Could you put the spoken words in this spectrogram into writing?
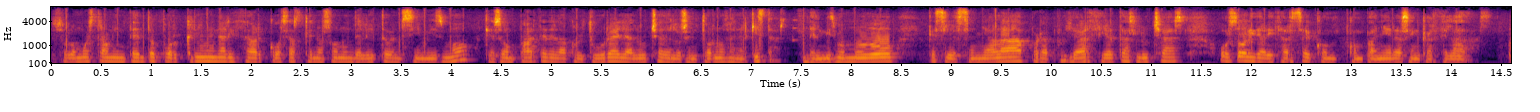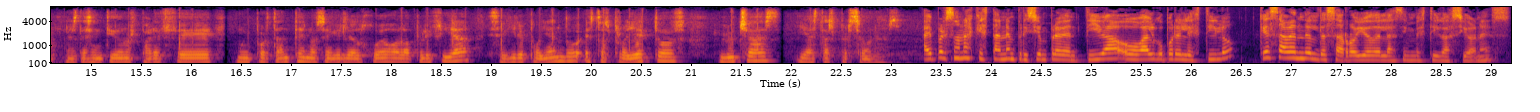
solo muestra un intento por criminalizar cosas que no son un delito en sí mismo, que son parte de la cultura y la lucha de los entornos anarquistas. Del mismo modo que se les señala por apoyar ciertas luchas o solidarizarse con compañeras encarceladas. En este sentido nos parece muy importante no seguirle el juego a la policía, seguir apoyando estos proyectos, luchas y a estas personas. ¿Hay personas que están en prisión preventiva o algo por el estilo? ¿Qué saben del desarrollo de las investigaciones?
